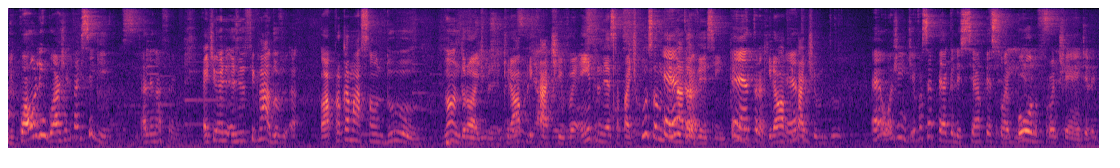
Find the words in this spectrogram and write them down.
de qual linguagem ele vai seguir ali na frente. É, tipo, às vezes eu fico na dúvida, a programação do, do Android, por exemplo, criar um aplicativo, entra nessa parte de curso ou não tem nada a ver assim? Tem, entra. Criar um aplicativo entra. do é, hoje em dia você pega ele, se a pessoa é boa no front-end, ele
